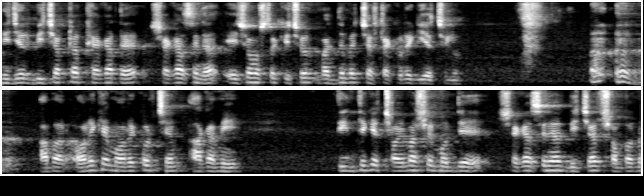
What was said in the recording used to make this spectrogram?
নিজের বিচারটা ঠেকাতে শেখ হাসিনা এই সমস্ত কিছুর মাধ্যমে চেষ্টা করে গিয়েছিল। আবার অনেকে মনে করছেন আগামী তিন থেকে ছয় মাসের মধ্যে শেখ হাসিনার বিচার সম্পন্ন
